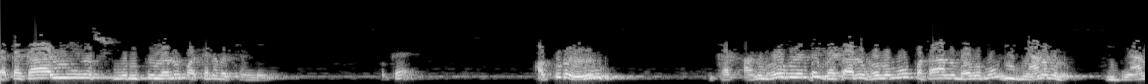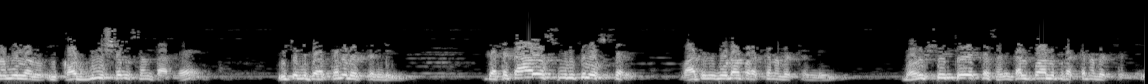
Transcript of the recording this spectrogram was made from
గతకాలీన స్మృతులను పక్కన పెట్టండి. ఓకే? అప్పుడు అనుభవం అంటే ఘటానుభవము పటానుభవము ఈ జ్ఞానములు. ఈ జ్ఞానములను ఈ కాగ్నిషన్స్ అంటారే వీటిని ప్రక్కన పెట్టండి. గతకాల స్మృతులు వస్తాయి. వాటిని కూడా ప్రక్కన పెట్టండి. భవిష్యత్తు యొక్క సంకల్పాలు ప్రక్కన పెట్టండి.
